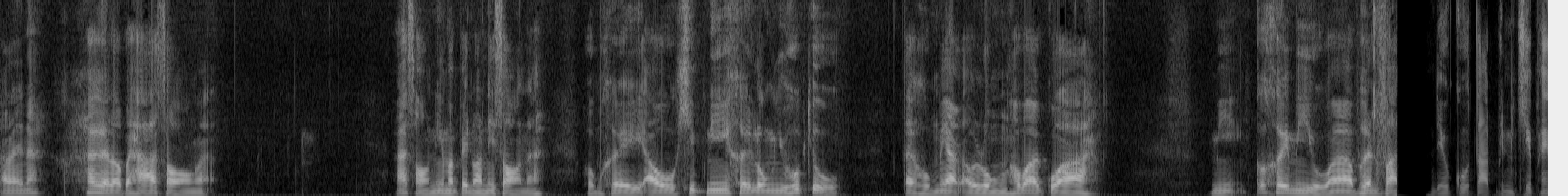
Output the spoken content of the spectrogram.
อะไรนะ ถ้าเกิดเราไปหาสองอะหาสองนี่มันเป็นวันที่สองนะ ผมเคยเอาคลิปนี้เคยลง YouTube อยู่ แต่ผมไม่อยากเอาลงเพราะว่ากลัวมีก็เคยมีอยู่ว่าเพื่อนฝัน เดี๋ยวกูตัดเป็นคลิปให้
